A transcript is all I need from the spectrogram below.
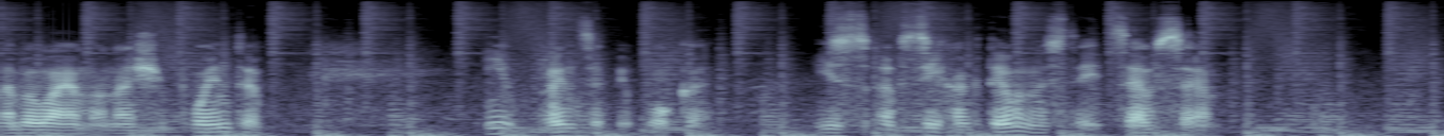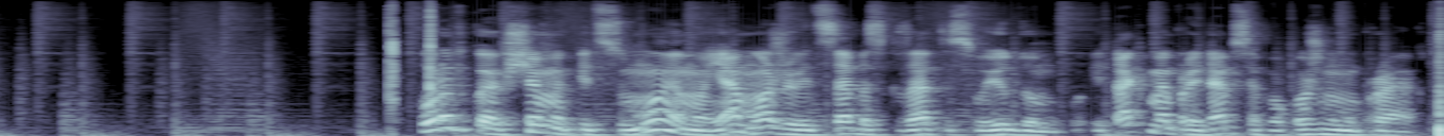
набиваємо наші поінти. І, в принципі, поки із всіх активностей це все. Коротко, якщо ми підсумуємо, я можу від себе сказати свою думку. І так ми пройдемося по кожному проекту.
